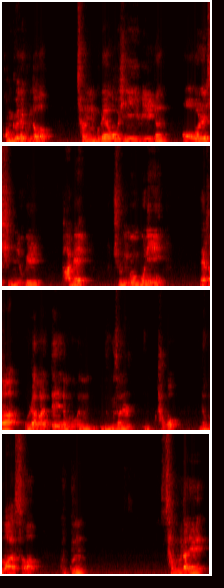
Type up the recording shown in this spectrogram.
공교대구도 1951년 5월 16일 밤에 중공군이 내가 올라갈 때 넘어온 능선을 타고 넘어와서 국군 상무단의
